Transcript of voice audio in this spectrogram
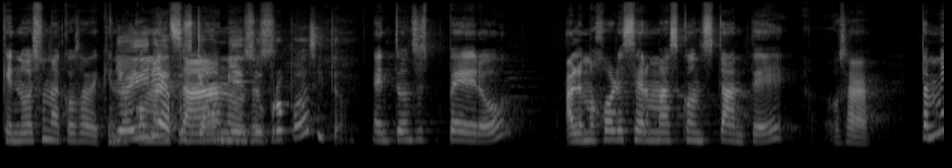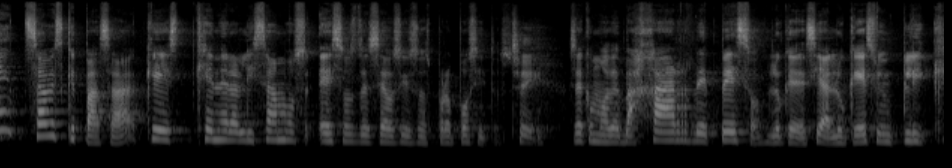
que no es una cosa de que yo no diría, coman pues su propósito. Entonces, pero a lo mejor es ser más constante, o sea, también, ¿sabes qué pasa? Que generalizamos esos deseos y esos propósitos. Sí. O sea, como de bajar de peso, lo que decía, lo que eso implique,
